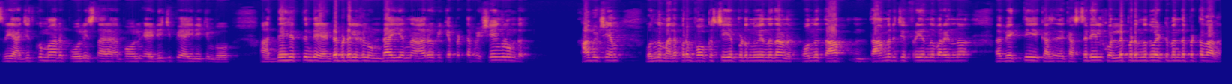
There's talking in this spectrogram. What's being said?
Shri Ajith Kumar police A D G P ആയിരിക്കുമ്പോൾ അദ്ദേഹത്തിന്റെ ഇടപെടലുകൾ ഉണ്ടായി എന്ന് ആരോപിക്കപ്പെട്ട വിഷയങ്ങളുണ്ട്. ആ വിഷയം ഒന്ന് മലപ്പുറം ഫോക്കസ് ചെയ്യപ്പെടുന്നു എന്നതാണ്. ഒന്ന് താ താമര ജിഫ്രി എന്ന് പറയുന്ന വ്യക്തി കസ്റ്റഡിയിൽ കൊല്ലപ്പെടുന്നതുമായിട്ട് ബന്ധപ്പെട്ടതാണ്.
